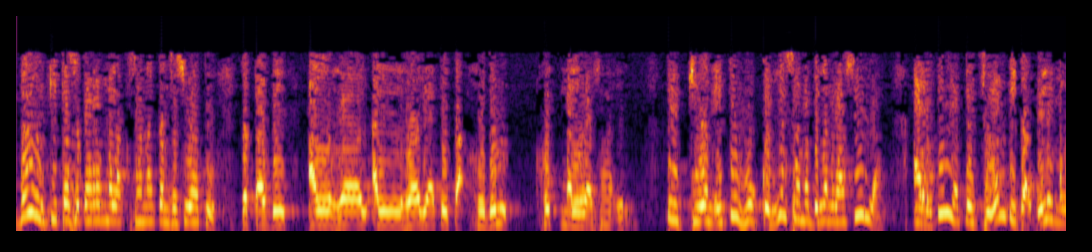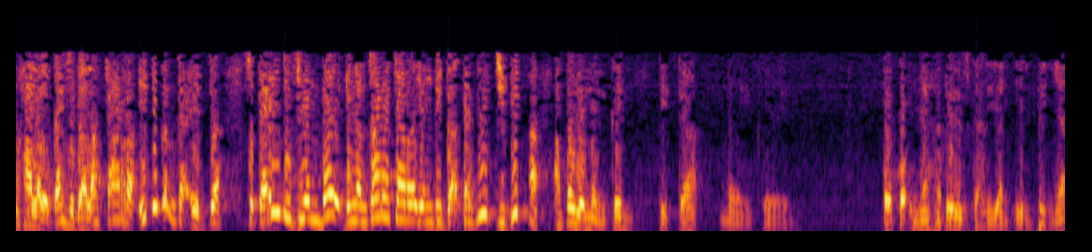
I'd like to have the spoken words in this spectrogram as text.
Boleh kita sekarang melaksanakan sesuatu, tetapi al-ghayatu ta'khudul hukmal wasail. Tujuan itu hukumnya sama dengan wasilah. Artinya tujuan tidak boleh menghalalkan segala cara. Itu kan kaidah. Sekarang tujuan baik dengan cara-cara yang tidak terpuji bid'ah. Apa yang mungkin? Tidak mungkin. Pokoknya hadirin sekalian intinya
